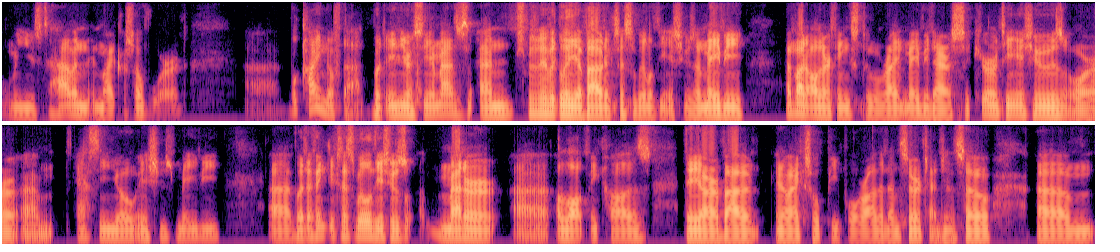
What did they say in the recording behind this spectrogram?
we used to have in, in Microsoft Word, uh, but kind of that, but in your CMS and specifically about accessibility issues and maybe about other things too, right? Maybe there are security issues or um, SEO issues, maybe. Uh, but I think accessibility issues matter uh, a lot because they are about you know actual people rather than search engines. So um,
